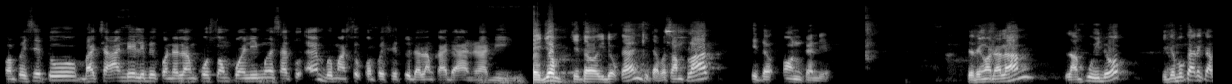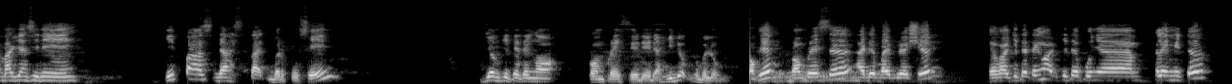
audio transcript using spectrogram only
kompresor tu bacaan dia lebih kurang dalam 0.51 amp bermaksud kompresor tu dalam keadaan running. Okay, jom kita hidupkan, kita pasang plug, kita onkan dia. Kita tengok dalam, lampu hidup. Kita buka dekat bahagian sini. Kipas dah start berpusing. Jom kita tengok kompresor dia dah hidup ke belum. Okay, kompresor ada vibration. So kalau kita tengok kita punya clamp meter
